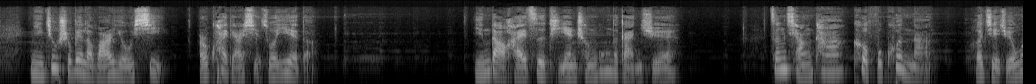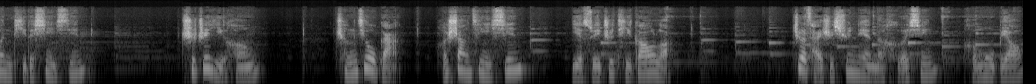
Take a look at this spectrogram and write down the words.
“你就是为了玩游戏而快点写作业的”，引导孩子体验成功的感觉，增强他克服困难和解决问题的信心，持之以恒，成就感和上进心。也随之提高了，这才是训练的核心和目标。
